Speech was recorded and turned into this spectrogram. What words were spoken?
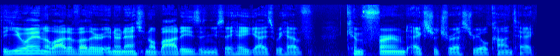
The UN, a lot of other international bodies, and you say, hey, guys, we have confirmed extraterrestrial contact.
